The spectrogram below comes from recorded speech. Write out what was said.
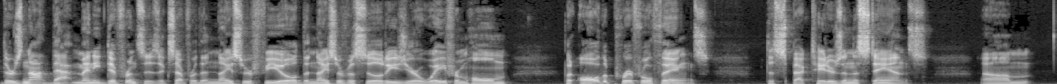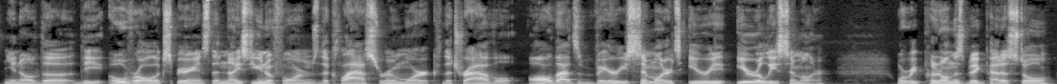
there's not that many differences except for the nicer field, the nicer facilities, you're away from home, but all the peripheral things, the spectators in the stands, um, you know, the the overall experience, the nice uniforms, the classroom work, the travel, all that's very similar. It's eerie, eerily similar. Where we put it on this big pedestal,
